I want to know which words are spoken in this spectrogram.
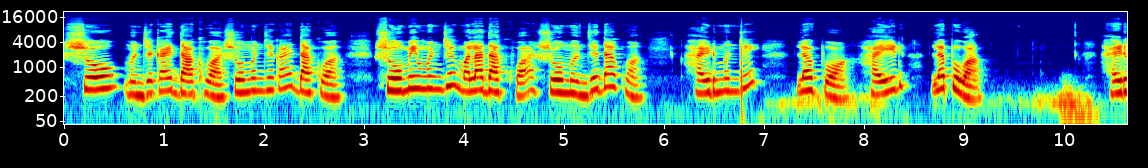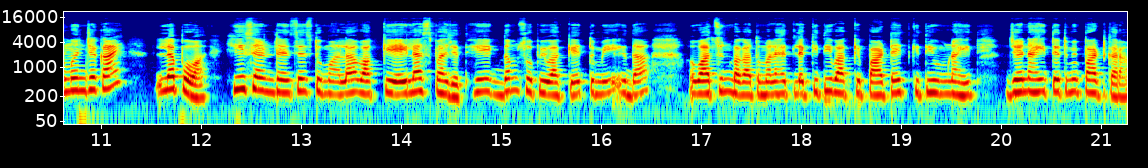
शो म्हणजे काय? दाखवा. शो म्हणजे काय? दाखवा. शो मी म्हणजे मला दाखवा. शो म्हणजे दाखवा. हाईड म्हणजे लपवा. हाईड लपवा. हाईड म्हणजे काय? लपवा. ही सेंटेन्सेस तुम्हाला वाक्य यायलाच पाहिजेत. हे एकदम सोपी वाक्य आहेत. तुम्ही एकदा वाचून बघा तुम्हाला ह्यातल्या किती वाक्य पाठ आहेत किती नाहीत. जे नाहीत ते तुम्ही पाठ करा.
